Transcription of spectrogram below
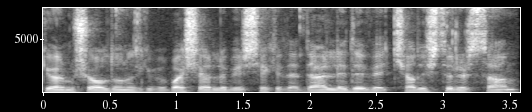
görmüş olduğunuz gibi başarılı bir şekilde derledi ve çalıştırırsam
